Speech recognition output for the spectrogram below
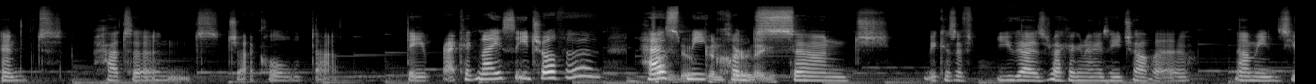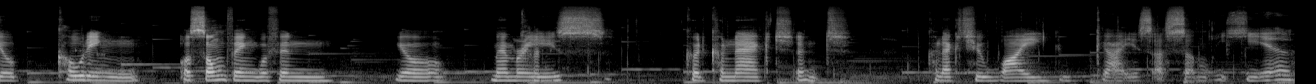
and Hatter and Jackal that they recognize each other has Kind of me concerning. concerned because if you guys recognize each other, that means your coding or something within your memories could connect and connect to why you guys are suddenly here.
